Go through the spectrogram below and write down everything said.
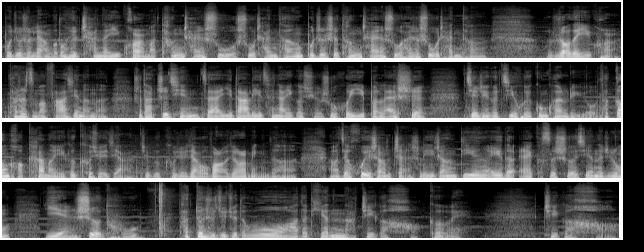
不就是两个东西缠在一块儿吗？藤缠树，树缠藤，不知是藤缠树还是树缠藤。绕在一块儿，他是怎么发现的呢？是他之前在意大利参加一个学术会议，本来是借这个机会公款旅游，他刚好看到一个科学家，这个科学家我忘了叫什么名字哈，然后在会上展示了一张 DNA 的 X 射线的这种衍射图，他顿时就觉得我的天哪，这个好，各位，这个好，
